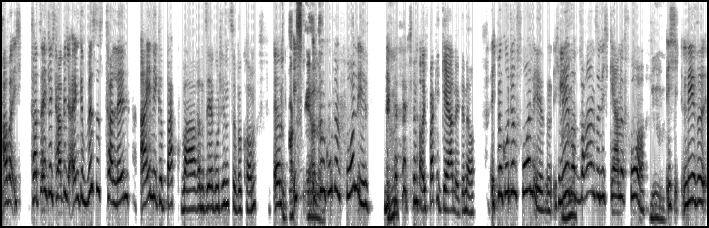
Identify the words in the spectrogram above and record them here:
Aber ich tatsächlich habe ich ein gewisses Talent, einige Backwaren sehr gut hinzubekommen. Ähm, ich, ich, bin gut im Vorlesen. Mhm. genau, ich backe gerne, genau. Ich bin gut im Vorlesen. Ich lese mhm. wahnsinnig gerne vor. Mhm. Ich lese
